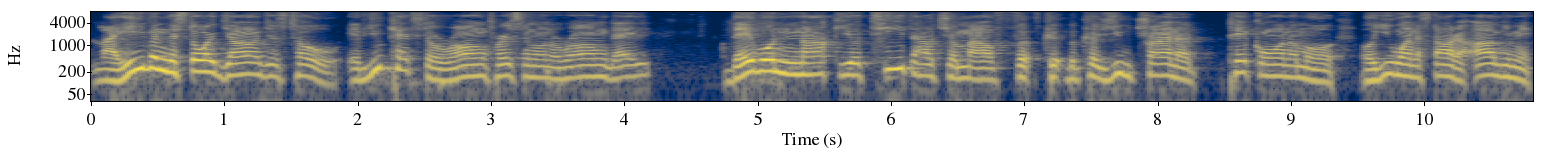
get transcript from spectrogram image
like even the story John just told, if you catch the wrong person on the wrong day, they will knock your teeth out your mouth because you trying to pick on them or or you want to start an argument.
